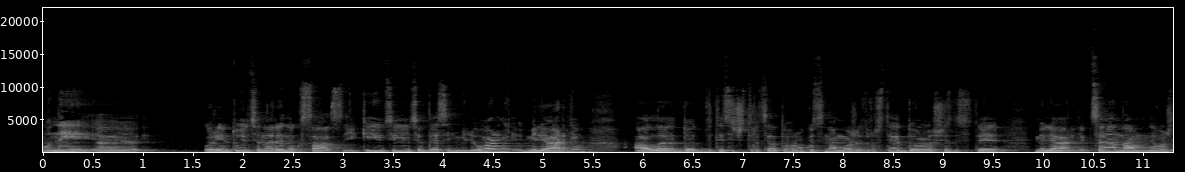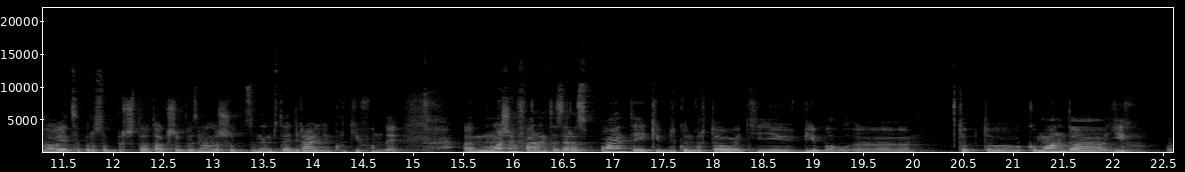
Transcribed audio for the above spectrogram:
вони е, орієнтуються на ринок САС, який оцінюється в 10 мільйонів, мільярдів, але до 2030 року ціна може зрости до 60 мільярдів. Це нам не важливо, я це просто прочитав так, щоб ви знали, що за ним стоять реальні круті фонди. Е, Ми можемо фармити зараз поінти, які будуть конвертовані в Bibble. Е, Тобто команда їх е,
